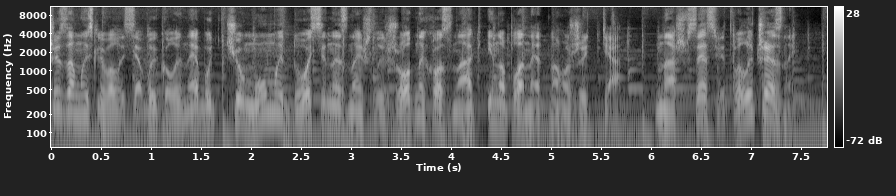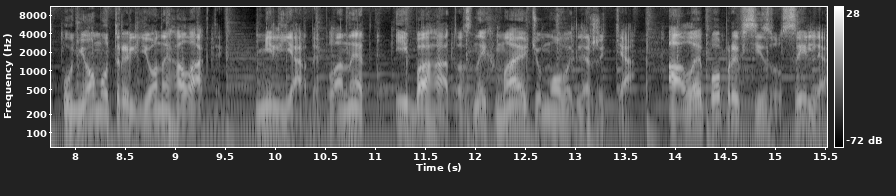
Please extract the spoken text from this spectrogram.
Чи замислювалися ви коли-небудь, чому ми досі не знайшли жодних ознак інопланетного життя? Наш всесвіт величезний, у ньому трильйони галактик, мільярди планет, і багато з них мають умови для життя. Але, попри всі зусилля,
